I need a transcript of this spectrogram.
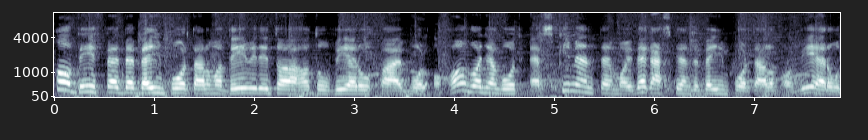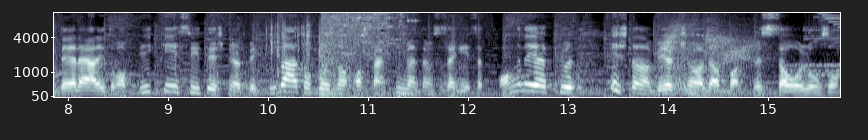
ha a B-Fedbe beimportálom a DVD-n található VRO fájlból a hanganyagot, ezt kimentem, majd Vegas 9-be beimportálom a VRO, de leállítom a peak készítés miatt még kiváltokozna, aztán kimentem ezt az egészet hang nélkül, és talán a vércsaladabban összeollózom.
